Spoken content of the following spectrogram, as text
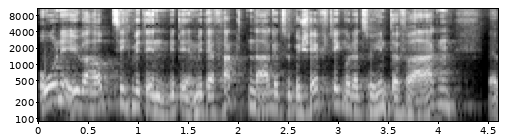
ohne überhaupt sich mit, den, mit, den, mit der Faktenlage zu beschäftigen oder zu hinterfragen, äh,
